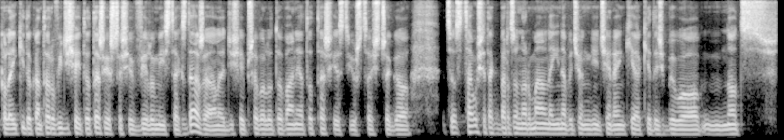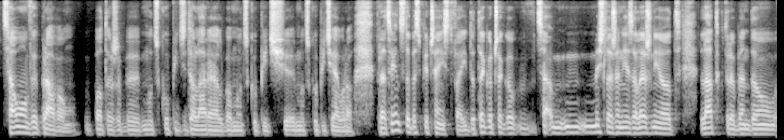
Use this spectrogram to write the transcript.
kolejki do kantorów i dzisiaj to też jeszcze się w wielu miejscach zdarza, ale dzisiaj przewalutowania to też jest już coś, czego, co stało się tak bardzo normalne i na wyciągnięcie ręki, a kiedyś było no, całą wyprawą po to, żeby móc kupić dolary albo móc kupić, móc kupić euro. Wracając do bezpieczeństwa i do tego, czego myślę, że niezależnie od lat, które będą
